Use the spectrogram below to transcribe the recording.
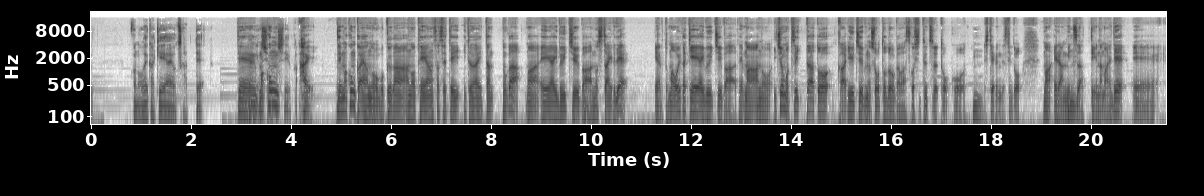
う、このお絵かき AI を使って、で、まあ、今。はい。で、まあ、今回あの、僕があの、提案させていただいたのが、まあ、AI VTuber のスタイルでやると、まあ、お絵かき AI VTuber で、まあ、あの、一応もう Twitter とか YouTube のショート動画は少しずつ投稿してるんですけど、まあ、エランミツアっていう名前で、えー、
